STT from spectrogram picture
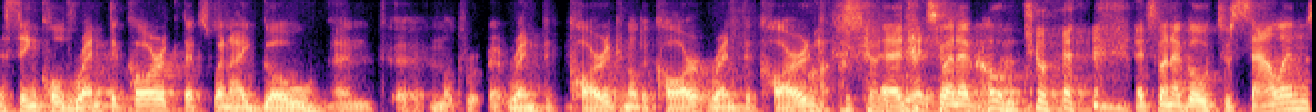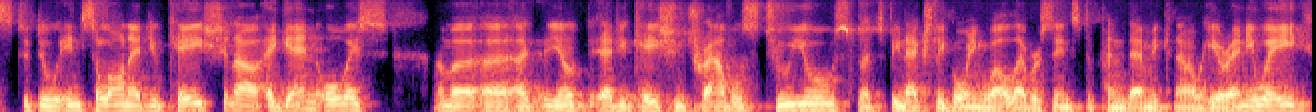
a thing called rent a car. That's when I go and uh, not uh, rent the car, not a car, rent the car. Okay, uh, that's when I go to. that's when I go to salons to do in salon education. Uh, again, always I'm a, a, you know, education travels to you. So it's been actually going well ever since the pandemic now here anyway.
